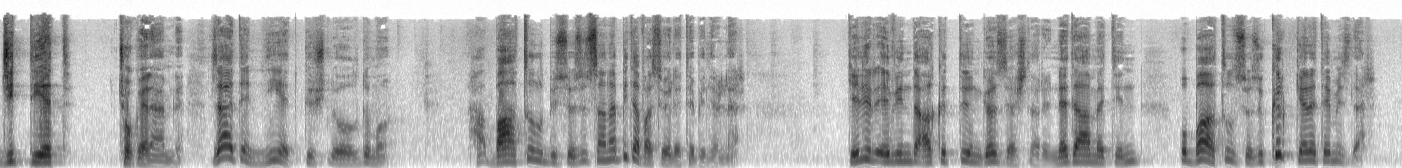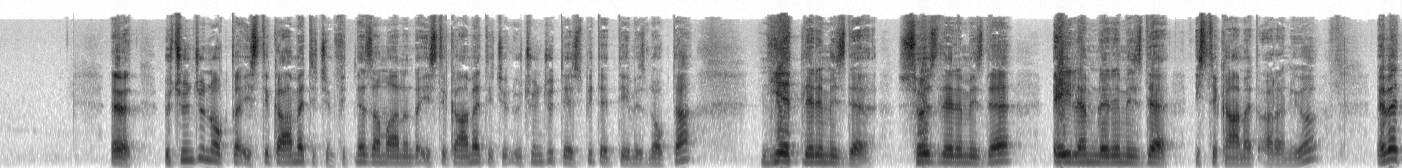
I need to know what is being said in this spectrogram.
ciddiyet çok önemli. Zaten niyet güçlü oldu mu, batıl bir sözü sana bir defa söyletebilirler. Gelir evinde akıttığın gözyaşları, nedametin o batıl sözü 40 kere temizler. Evet, üçüncü nokta istikamet için, fitne zamanında istikamet için üçüncü tespit ettiğimiz nokta, niyetlerimizde, sözlerimizde, eylemlerimizde istikamet aranıyor. Evet,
